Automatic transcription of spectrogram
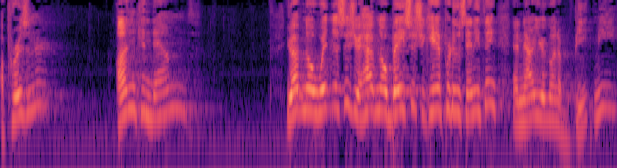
A prisoner, uncondemned. You have no witnesses, you have no basis, you can't produce anything, and now you're going to beat me?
